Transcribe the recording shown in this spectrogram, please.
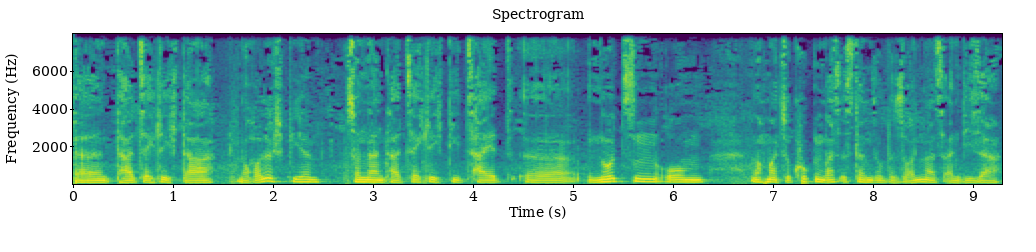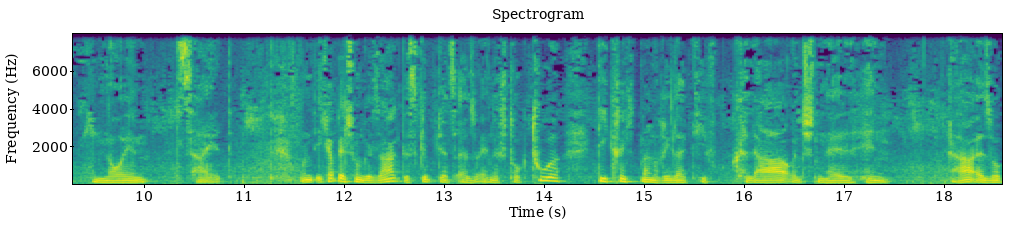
äh, tatsächlich da eine Rolle spielen, sondern tatsächlich die Zeit äh, nutzen, um nochmal zu gucken, was ist dann so besonders an dieser neuen Zeit. Und ich habe ja schon gesagt, es gibt jetzt also eine Struktur, die kriegt man relativ klar und schnell hin. Ja, also,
